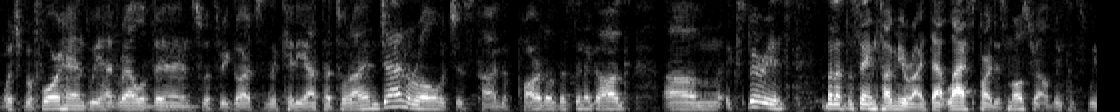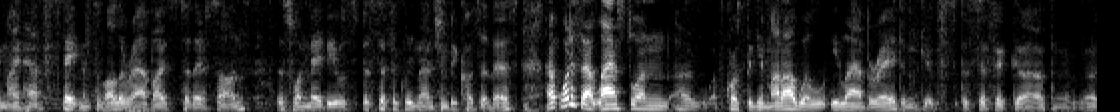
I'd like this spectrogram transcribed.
which beforehand we had relevance with regards to the Kiryat Torah in general, which is kind of part of the synagogue um, experience. But at the same time, you're right. That last part is most relevant because we might have statements of other rabbis to their sons. This one maybe was specifically mentioned because of this. What is that last one? Uh, of course, the Gemara will elaborate and give specific uh, uh,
